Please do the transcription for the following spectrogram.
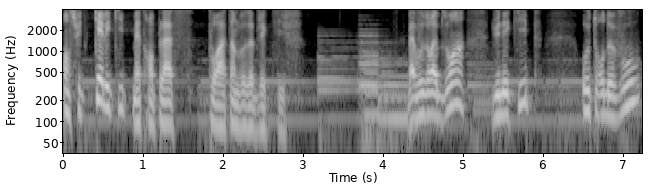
Ensuite, quelle équipe mettre en place pour atteindre vos objectifs? Ben, Vous aurez besoin d'une équipe autour de vous.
